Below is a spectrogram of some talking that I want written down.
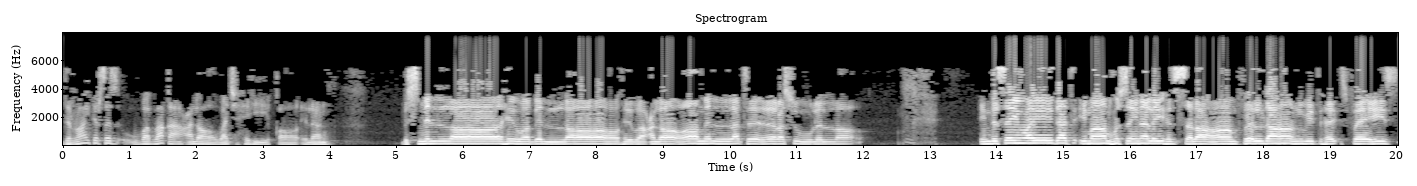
the writer says, وَوَقَعَ عَلَى وَجْهِهِ قَائِلًا بسم الله وبالله وعلى ملة رسول الله in the same way that Imam Hussein alayhi salam fell down with his face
